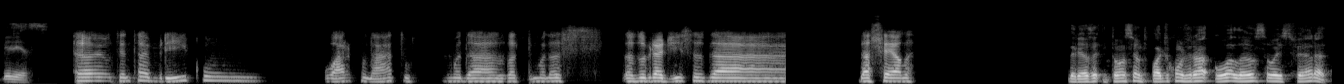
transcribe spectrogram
Beleza. ah, eu tento abrir com o arco nato uma das, uma das, das dobradiças da, da cela. Beleza? Então assim, tu pode conjurar ou a lança ou a esfera,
